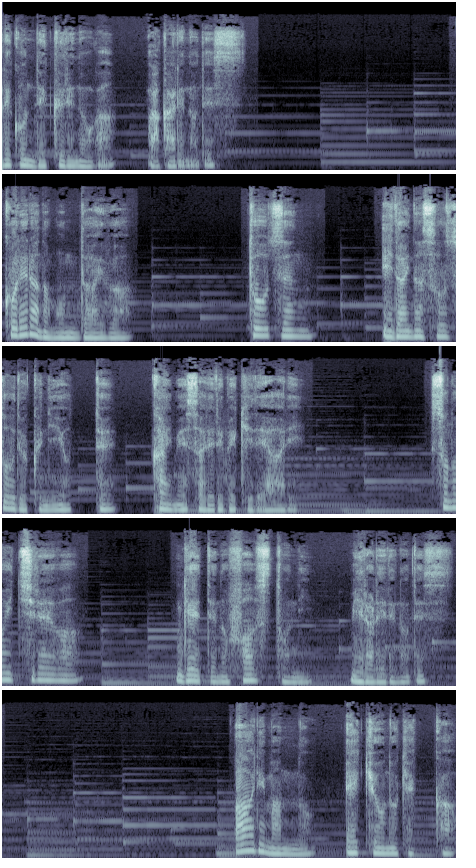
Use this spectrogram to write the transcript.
れ込んでくるのがわかるのです。これらの問題は当然偉大な想像力によって解明されるべきであり、その一例はゲーテのファウストに見られるのです。アーリマンの影響の結果、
